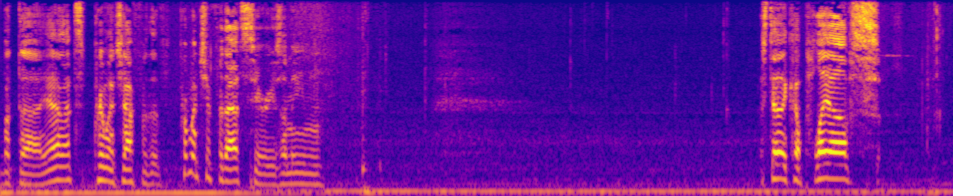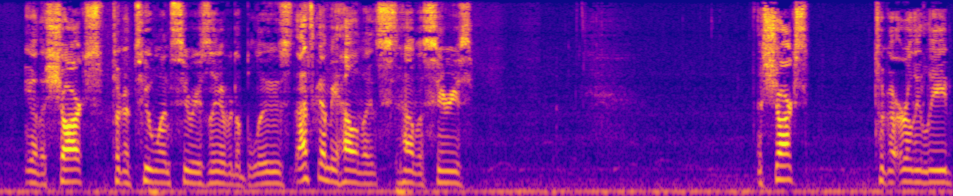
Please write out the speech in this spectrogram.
But uh, yeah, that's pretty much it for the pretty much it for that series. I mean, Stanley Cup playoffs. You know, the Sharks took a 2 1 series lead over the Blues. That's going to be a hell of a, hell of a series. The Sharks took an early lead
